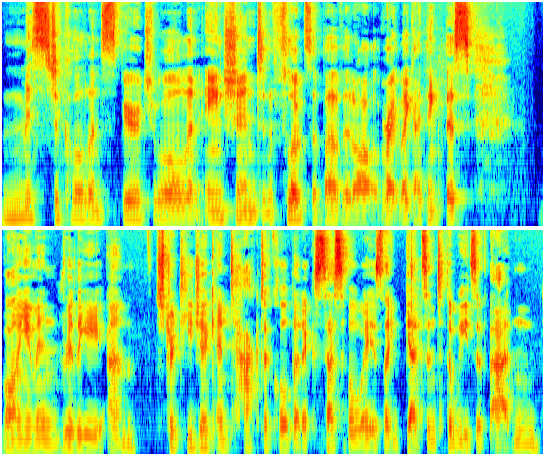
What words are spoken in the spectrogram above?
mystical and spiritual and ancient and floats above it all right like i think this volume in really um, strategic and tactical but accessible ways like gets into the weeds of that and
